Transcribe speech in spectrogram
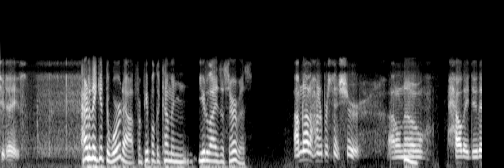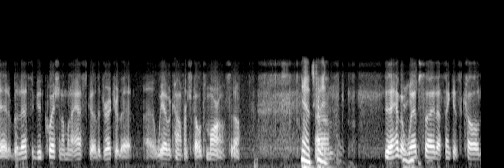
two days. How do they get the word out for people to come and utilize the service? I'm not 100% sure. I don't Hmm. know how they do that, but that's a good question. I'm going to ask uh, the director that. Uh, we have a conference call tomorrow, so. Yeah, it's good. Um, they have a website. I think it's called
